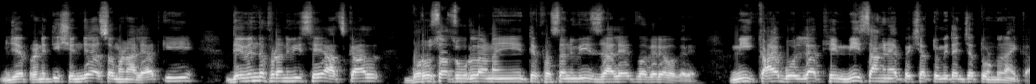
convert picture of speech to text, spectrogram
म्हणजे प्रणिती शिंदे असं म्हणाल्यात की देवेंद्र फडणवीस हे आजकाल भरोसाच उरला नाही ते फसनवीस झालेत वगैरे वगैरे. मी काय बोलल्यात हे मी सांगण्यापेक्षा तुम्ही त्यांच्या तोंडून ऐका.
